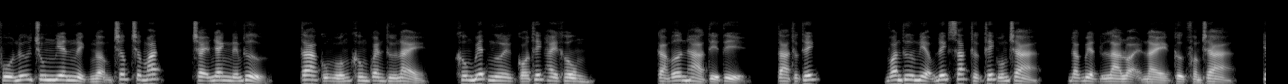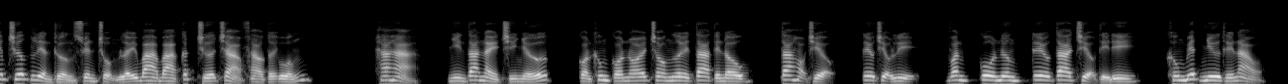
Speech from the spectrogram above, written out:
Phụ nữ trung niên nghịch ngậm chớp chớp mắt, chạy nhanh nếm thử, ta cũng uống không quen thứ này, không biết ngươi có thích hay không. Cảm ơn Hà tỷ tỷ, ta thực thích. Văn thư niệm đích xác thực thích uống trà, đặc biệt là loại này cực phẩm trà, kiếp trước liền thường xuyên trộm lấy ba ba cất chứa trà phao tới uống. Ha ha, nhìn ta này trí nhớ, còn không có nói cho ngươi ta tên đâu, ta họ triệu, tiêu triệu lị, văn cô nương tiêu ta triệu tỷ đi, không biết như thế nào,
